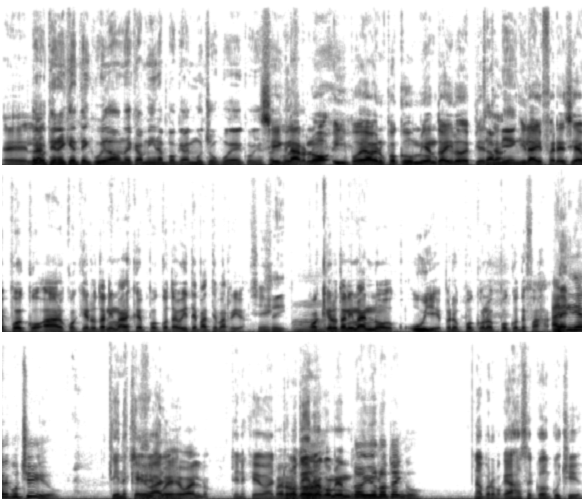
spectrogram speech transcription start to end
eh, Pero tienes que tener cuidado donde camina porque hay muchos huecos. Y esas Sí, cosas. claro, no, y puede haber un poco durmiendo ahí, lo despierta. También. Y la diferencia del puerco a cualquier otro animal es que el puerco te ve y te parte para arriba. Sí. Sí. Ah. Cualquier otro animal no huye, pero el puerco no, el puerco te faja. ¿Hay que tener cuchillo? Tienes que Sí, llevarlo. puedes llevarlo. Tienes que llevarlo. Pero ¿Tú no te lo tienes- recomiendo. No, yo no tengo. No, pero ¿qué vas a hacer con el cuchillo?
